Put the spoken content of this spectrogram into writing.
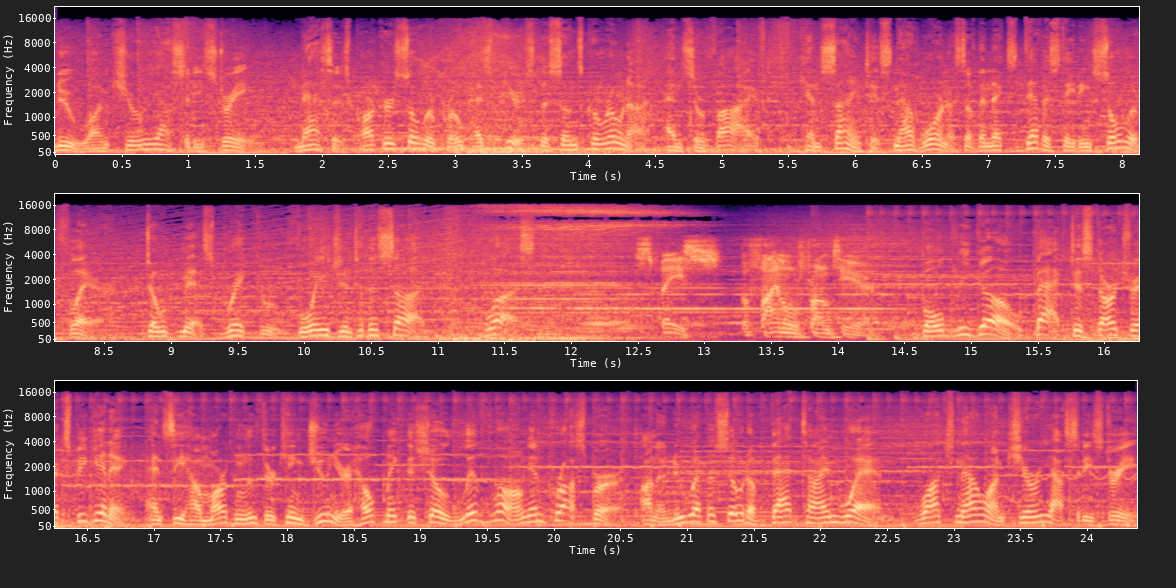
New on Curiosity Stream, NASA's Parker Solar Probe has pierced the sun's corona and survived. Can scientists now warn us of the next devastating solar flare? Don't miss Breakthrough Voyage into the Sun. Plus, Space, the final frontier. boldly go back to Star Trek's beginning and see how Martin Luther King Jr. helped make the show live long and prosper on a new episode of That Time When. Watch now on Curiosity Stream.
